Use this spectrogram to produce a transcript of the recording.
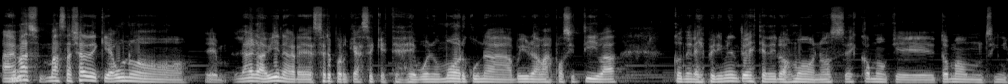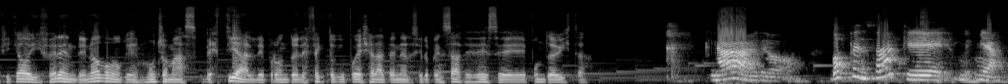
Además, más allá de que a uno eh, le haga bien agradecer porque hace que estés de buen humor, con una vibra más positiva, con el experimento este de los monos, es como que toma un significado diferente, ¿no? Como que es mucho más bestial de pronto el efecto que puede llegar a tener, si lo pensás desde ese punto de vista. Claro. Vos pensás que, mira,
